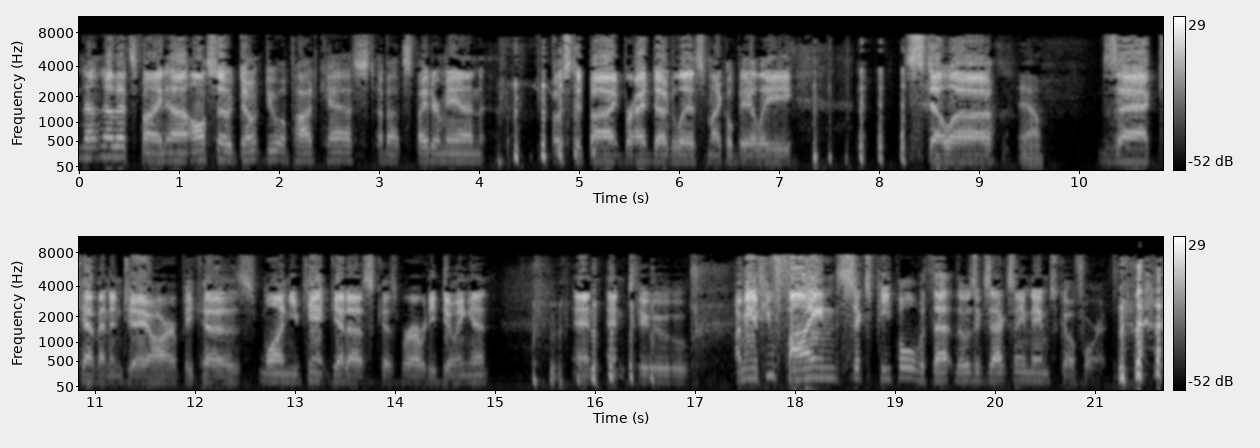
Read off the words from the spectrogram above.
No, no, that's fine. Uh, also, don't do a podcast about Spider-Man hosted by Brad Douglas, Michael Bailey, Stella, Yeah. Zach, Kevin, and Jr. Because one, you can't get us because we're already doing it, and and two, I mean, if you find six people with that those exact same names, go for it.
